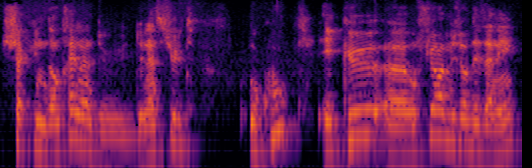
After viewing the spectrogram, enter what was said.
chacune d'entre elles, hein, de l'insulte au coup, et que euh, au fur et à mesure des années,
